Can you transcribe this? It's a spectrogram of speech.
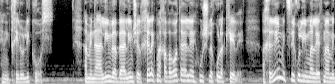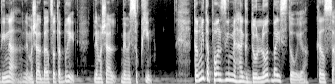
הן התחילו לקרוס. המנהלים והבעלים של חלק מהחברות האלה הושלכו לכלא. אחרים הצליחו להימלט מהמדינה, למשל בארצות הברית, למשל במסוקים. תרמית הפונזי מהגדולות בהיסטוריה קרסה.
